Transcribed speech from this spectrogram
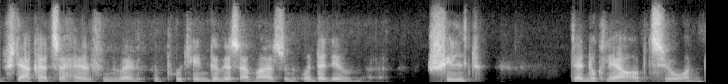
stärker zu helfen, weil Putin gewissermaßen unter dem Schild der Nuklearoption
